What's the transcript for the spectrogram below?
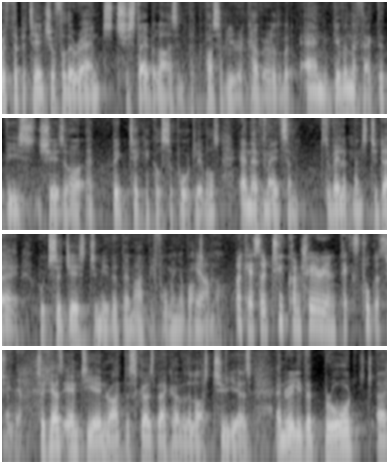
with the potential for the rand to stabilize and possibly recover a little bit, and given the fact that these shares are at big technical support levels and they've made some developments today, which suggest to me that they might be forming a bottom Yeah. now. Okay, so two contrarian picks. Talk us through them. So here's MTN, right? This goes back over the last two years. And really, the broad uh,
